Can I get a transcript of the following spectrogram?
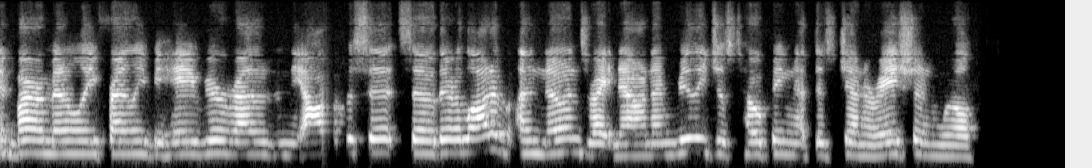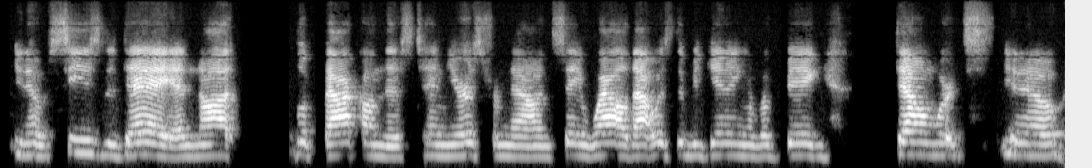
environmentally friendly behavior rather than the opposite. So there are a lot of unknowns right now, and I'm really just hoping that this generation will, you know, seize the day and not look back on this 10 years from now and say, wow, that was the beginning of a big downwards, you know,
